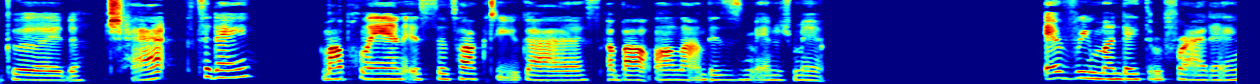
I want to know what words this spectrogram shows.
good chat today. My plan is to talk to you guys about online business management every Monday through Friday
